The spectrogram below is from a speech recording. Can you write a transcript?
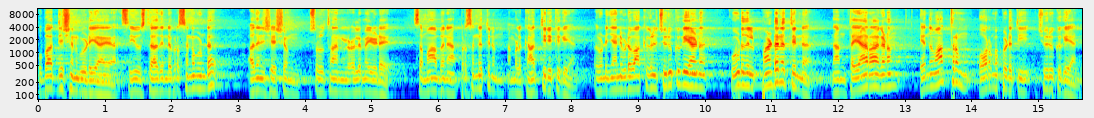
ഉപാധ്യക്ഷൻ കൂടിയായ സി ഉസ്താദിന്റെ പ്രസംഗമുണ്ട്. അതിനുശേഷം സുൽത്താൻ ഒലമയുടെ സമാപന പ്രസംഗത്തിനും നമ്മൾ കാത്തിരിക്കുകയാണ്. അതുകൊണ്ട് ഞാനിവിടെ വാക്കുകൾ ചുരുക്കുകയാണ്. കൂടുതൽ പഠനത്തിന് നാം തയ്യാറാകണം എന്ന് മാത്രം ഓർമ്മപ്പെടുത്തി ചുരുക്കുകയാണ്.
